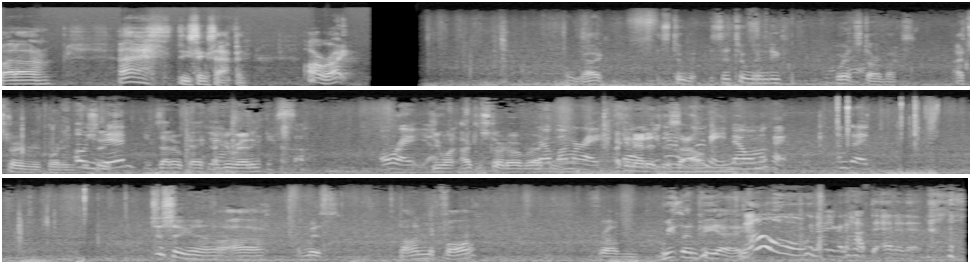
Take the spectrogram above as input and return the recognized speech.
But uh, ah, these things happen. All right. Right. It's too. Is it too windy? We're at Starbucks. I started recording. Oh, you so did? Is that okay? Yeah, Are you ready? I guess so. All right. Yeah. Do you want? I can start over. I nope, can, I'm all right. I can Sorry, edit you this can warn out. me. No, I'm okay. I'm good. Just so you know, uh, I'm with Dawn McFall from Wheatland, PA. No, now you're gonna have to edit it.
